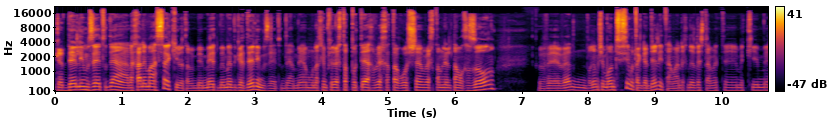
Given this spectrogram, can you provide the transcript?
גדל עם זה אתה יודע הלכה למעשה כאילו אתה באמת באמת גדל עם זה אתה יודע מהמונחים של איך אתה פותח ואיך אתה רושם ואיך אתה מנהל את המחזור. ודברים שמאוד בסיסיים אתה גדל איתם עד לכדי שאתה באמת אה, מקים אה,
